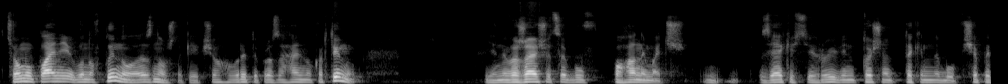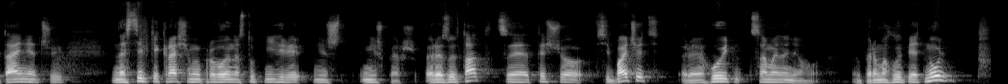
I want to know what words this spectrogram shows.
В цьому плані воно вплинуло, але знову ж таки, якщо говорити про загальну картину, я не вважаю, що це був поганий матч. З якістю гри він точно таким не був. Ще питання, чи настільки краще ми провели наступні ігри, ніж, ніж першу. Результат це те, що всі бачать, реагують саме на нього. Ми перемогли 5-0. пф,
